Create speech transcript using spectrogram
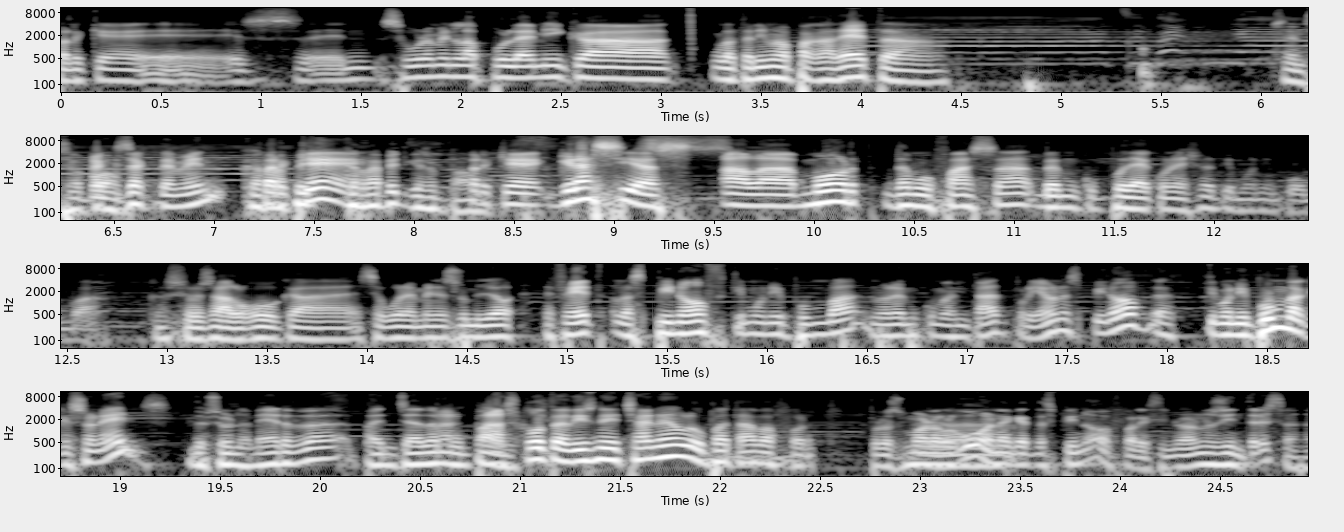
perquè és, eh, segurament la polèmica la tenim apagadeta. sense por. Exactament. Que per ràpid, què? que ràpid que és en Pau. Perquè gràcies a la mort de Mufasa vam poder conèixer Timon i Pumba. Que això és algo que segurament és el millor. De fet, l'spin-off Timon i Pumba, no l'hem comentat, però hi ha un spin-off de Timon i Pumba, que són ells. Deu ser una merda penjada amb un pal. Escolta, Disney Channel ho petava fort. Però es mor Ah. algú en aquest spin-off, perquè si no, no ens interessa.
